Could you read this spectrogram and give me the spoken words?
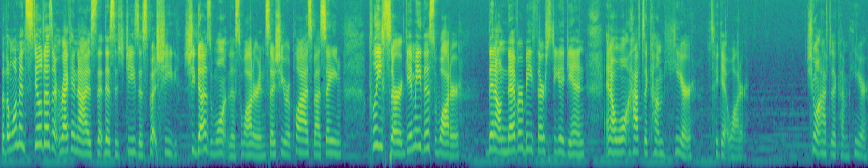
But the woman still doesn't recognize that this is Jesus, but she she does want this water. And so she replies by saying, Please, sir, give me this water then I'll never be thirsty again, and I won't have to come here to get water. She won't have to come here.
